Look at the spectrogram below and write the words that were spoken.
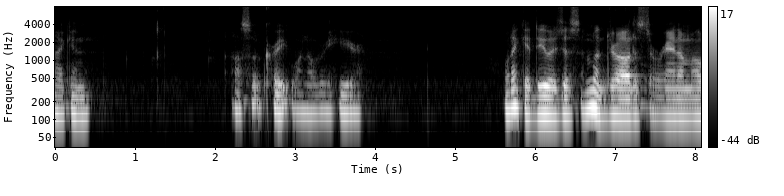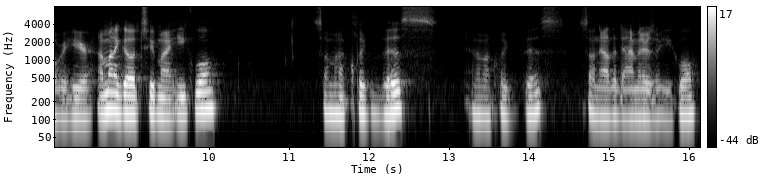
I can also create one over here. What I could do is just, I'm going to draw just a random over here. I'm going to go to my equal. So I'm going to click this and I'm going to click this. So now the diameters are equal.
